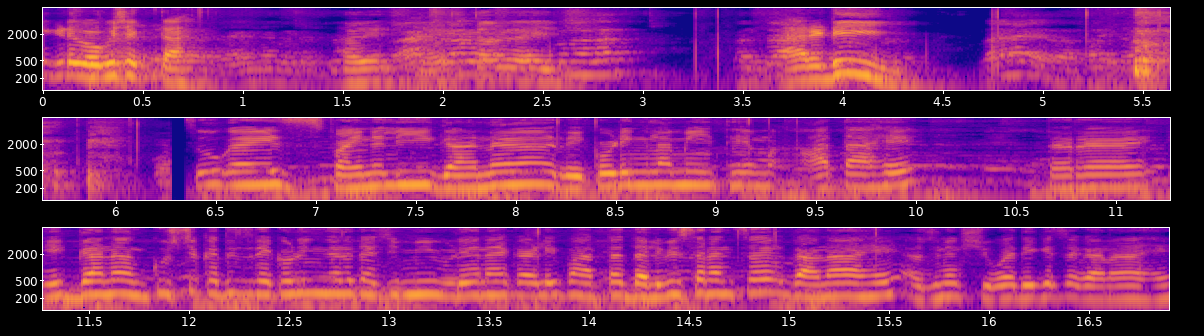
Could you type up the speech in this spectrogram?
इकडे बघू शकता. R D so guys finally गाणं रेकॉर्डिंगला मी इथे आत आहे. तर एक गाणं अंकुशचं कधीच रेकॉर्डिंग झालं त्याची मी व्हिडिओ नाही काढली पण आता दलवी सरांचं गाणं आहे. अजून एक शिवादिगेचं गाणं आहे.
